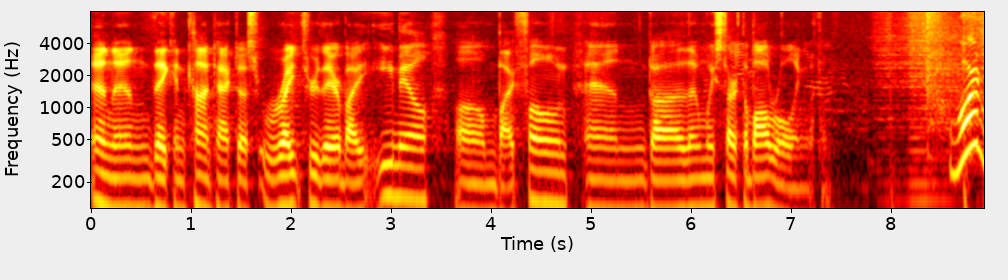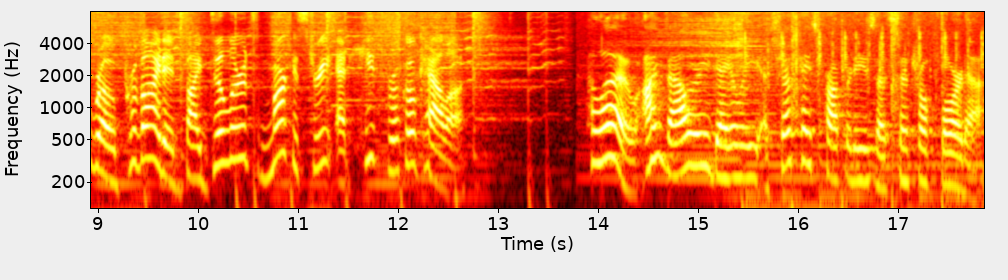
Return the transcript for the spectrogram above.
And then they can contact us right through there by email, um, by phone, and uh, then we start the ball rolling with them. Wardrobe provided by Dillard's Market Street at Heathbrook, Ocala. Hello, I'm Valerie Daly of Showcase Properties of Central Florida.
